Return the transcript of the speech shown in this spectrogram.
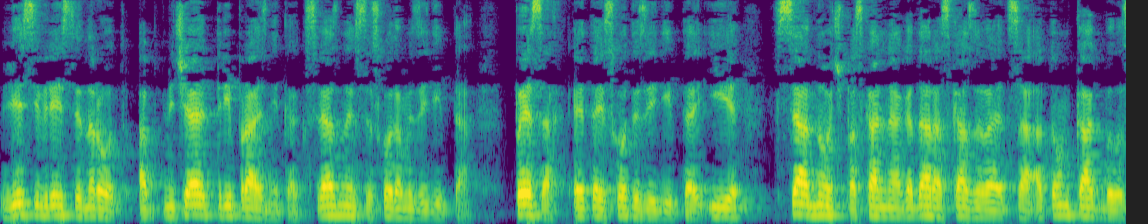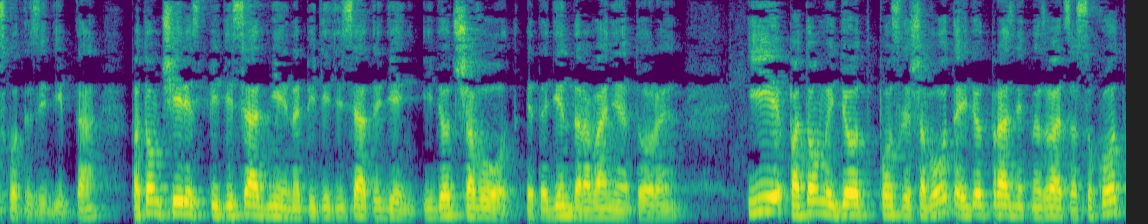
весь еврейский народ отмечает три праздника, связанных с исходом из Египта. Песах – это исход из Египта, и вся ночь пасхальная года рассказывается о том, как был исход из Египта. Потом через 50 дней, на 50 день, идет Шавуот, это день дарования Торы. И потом идет, после Шавуота, идет праздник, называется Сукот,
